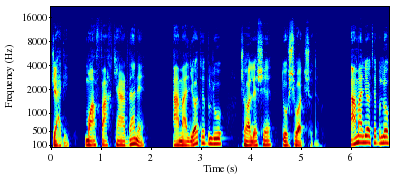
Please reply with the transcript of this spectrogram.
جدید بود. موفق کردن عملیات بلو چالش دشواری شده بود. عملیات بلو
